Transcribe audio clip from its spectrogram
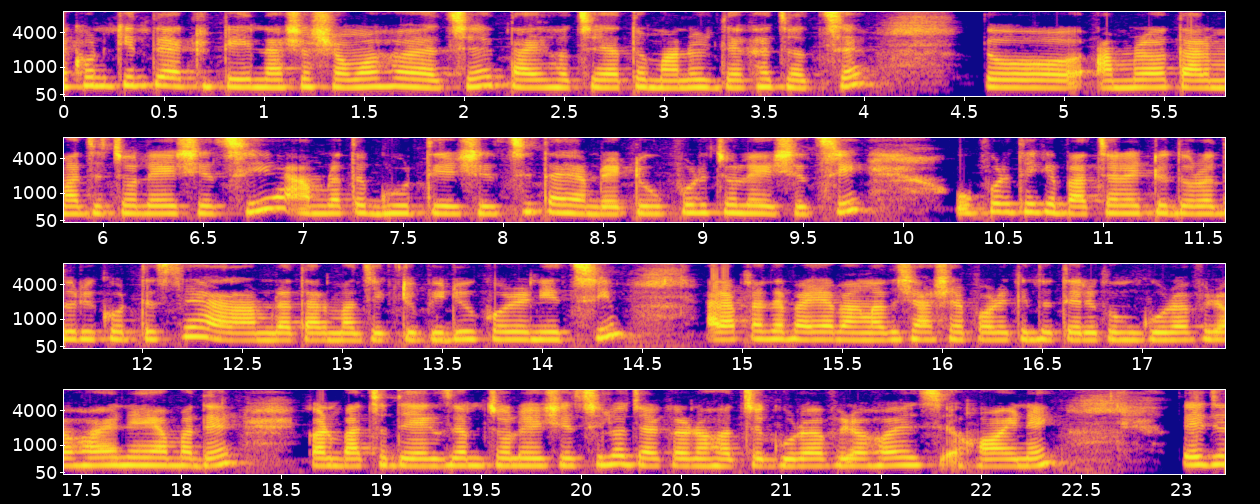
এখন কিন্তু একটা ট্রেন আসার সময় হয়েছে তাই হচ্ছে এত মানুষ দেখা যাচ্ছে। তো আমরা তার মাঝে চলে এসেছি, আমরা তো ঘুরতে এসেছি, তাই আমরা একটু উপরে চলে এসেছি। উপরে থেকে বাচ্চারা একটু দৌড়াদৌড়ি করতেছে, আর আমরা তার মাঝে একটু ভিডিও করে নিচ্ছি। আর আপনাদের ভাইয়া বাংলাদেশে আসার পরে কিন্তু এরকম ঘোরাফেরা হয় নাই আমাদের, কারণ বাচ্চাদের এক্সাম চলে এসেছিল, যার কারণে হচ্ছে ঘোরাফেরা হয় হয় নাই। এই যে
